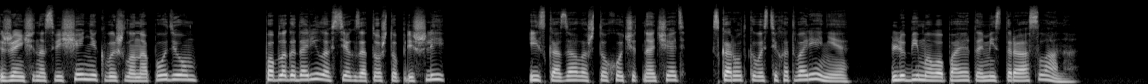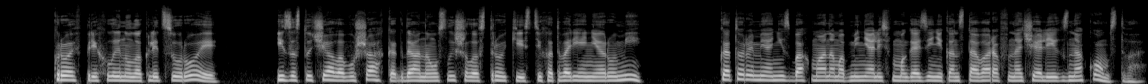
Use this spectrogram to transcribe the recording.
Женщина-священник вышла на подиум — поблагодарила всех за то, что пришли, и сказала, что хочет начать с короткого стихотворения любимого поэта мистера Аслана. Кровь прихлынула к лицу Рои и застучала в ушах, когда она услышала строки из стихотворения Руми, которыми они с Бахманом обменялись в магазине констоваров в начале их знакомства.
